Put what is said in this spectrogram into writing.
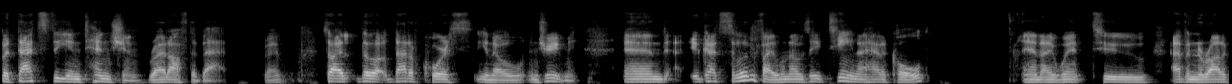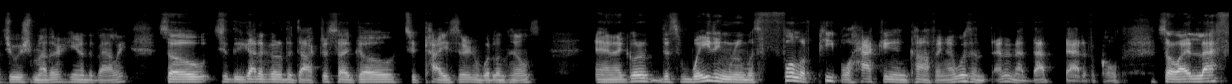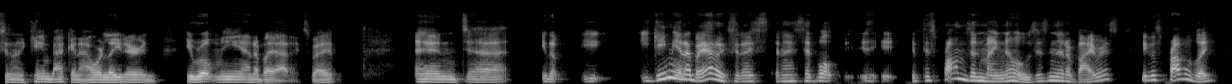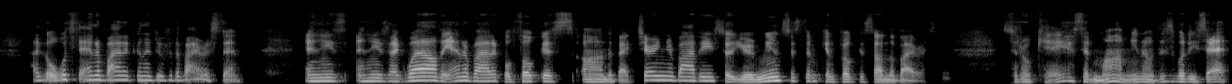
but that's the intention right off the bat right? So i the, that of course you know intrigued me. And it got solidified. When i was 18 i had a cold and i went to i have a neurotic jewish mother here in the valley so you got to go to the doctor so i go to kaiser in woodland hills and I go to this waiting room was full of people hacking and coughing. I wasn't, I didn't have that bad of a cold. So I left and I came back an hour later and he wrote me antibiotics, right? And uh, you know, he, he gave me antibiotics and I, and I said, well, if this problem's in my nose, isn't it a virus? He goes, probably. I go, what's the antibiotic going to do for the virus then? And he's, and he's like, well, the antibiotic will focus on the bacteria in your body. So your immune system can focus on the virus. I said, okay. I said, mom, you know, this is what he said.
